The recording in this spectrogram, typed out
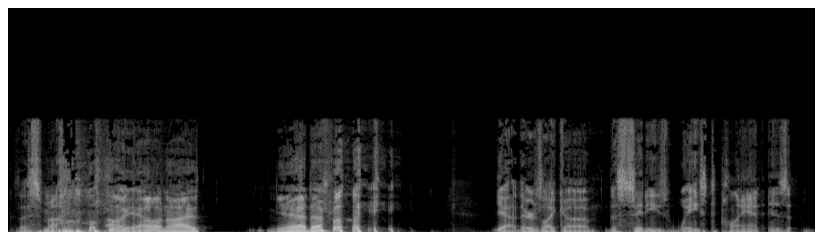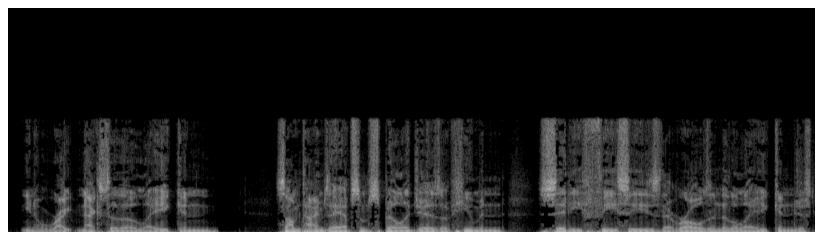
because I smell. Oh, like, yeah. Oh no, I. Yeah, definitely. Yeah, there's like a the city's waste plant is you know right next to the lake, and sometimes they have some spillages of human city feces that rolls into the lake, and just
